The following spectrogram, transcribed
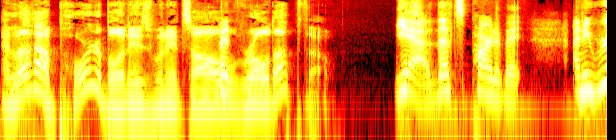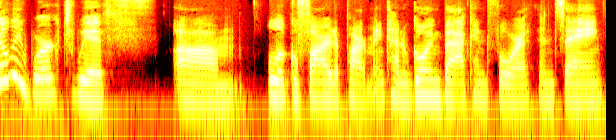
I love how portable it is when it's all But- rolled up, though. Yeah, that's part of it. And he really worked with um, local fire department, kind of going back and forth and saying,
